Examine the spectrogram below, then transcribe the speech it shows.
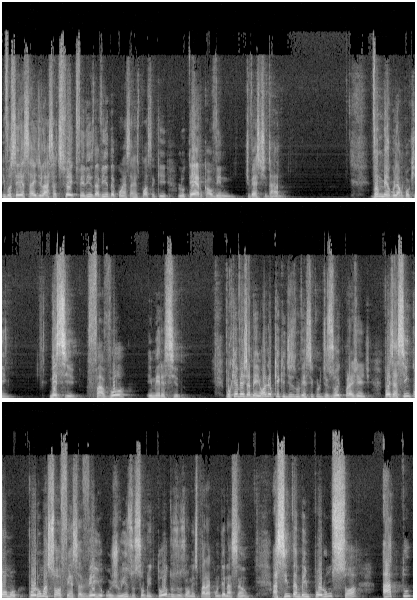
E você ia sair de lá satisfeito, feliz da vida com essa resposta que Lutero, Calvino tivesse te dado? Vamos mergulhar um pouquinho nesse favor imerecido. Porque veja bem, olha o que, que diz no versículo 18 para a gente. Pois assim como por uma só ofensa veio o juízo sobre todos os homens para a condenação, assim também por um só ato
